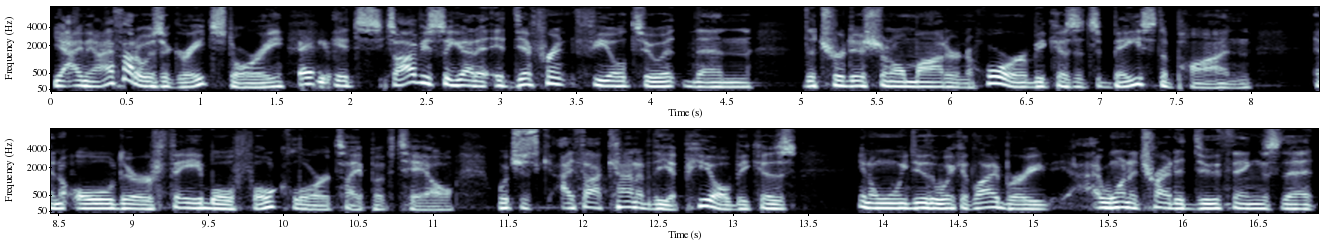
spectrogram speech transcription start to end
Yeah, I mean, I thought it was a great story. It's it's obviously got a, a different feel to it than the traditional modern horror because it's based upon an older fable folklore type of tale, which is I thought kind of the appeal because you know when we do the Wicked Library, I want to try to do things that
